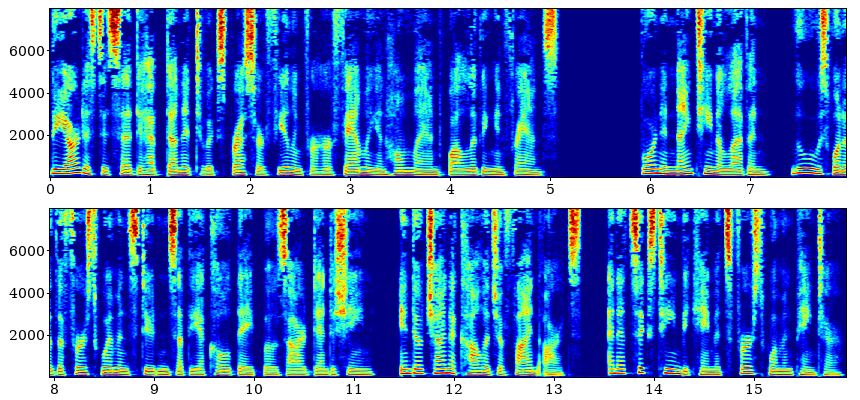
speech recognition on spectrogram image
The artist is said to have done it to express her feeling for her family and homeland while living in France. Born in 1911, Luu was one of the first women students at the École des Beaux-Arts d'Indochine, Indochina College of Fine Arts, and at 16 became its first woman painter.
